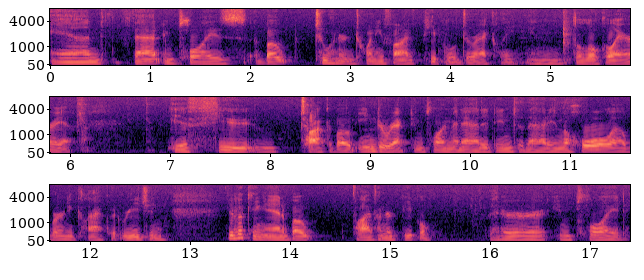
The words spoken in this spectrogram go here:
And that employs about 225 people directly in the local area. If you talk about indirect employment added into that in the whole Alberni Clayoquot region, you're looking at about 500 people that are employed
